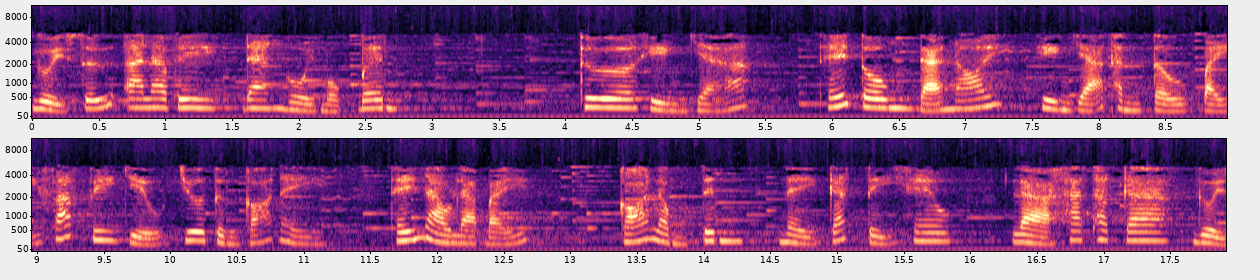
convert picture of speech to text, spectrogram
người xứ Alavi đang ngồi một bên. Thưa hiền giả, Thế Tôn đã nói hiền giả thành tựu bảy pháp vi diệu chưa từng có này. Thế nào là bảy? Có lòng tin này các tỷ kheo là Hataka người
